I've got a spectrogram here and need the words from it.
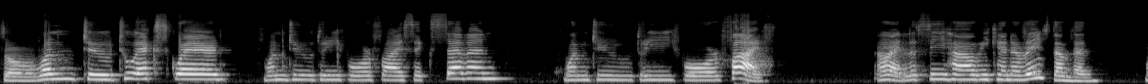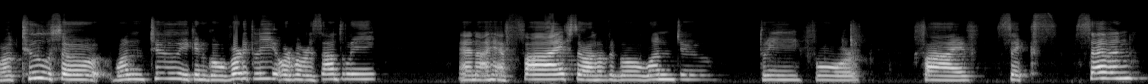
So 1, 2, 2x squared, 1, 2, 3, 4, 5, 6, 7, 1, 2, 3, 4, 5. All right, let's see how we can arrange them then. Well, 2, so 1, 2, you can go vertically or horizontally. And I have 5, so I'll have to go 1, 2, 3, 4, 5, 6, 7.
